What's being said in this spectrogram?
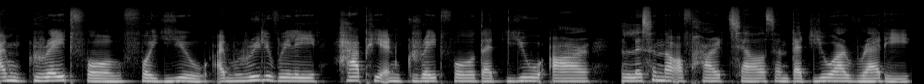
I'm grateful for you. I'm really, really happy and grateful that you are a listener of Heart Sells and that you are ready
